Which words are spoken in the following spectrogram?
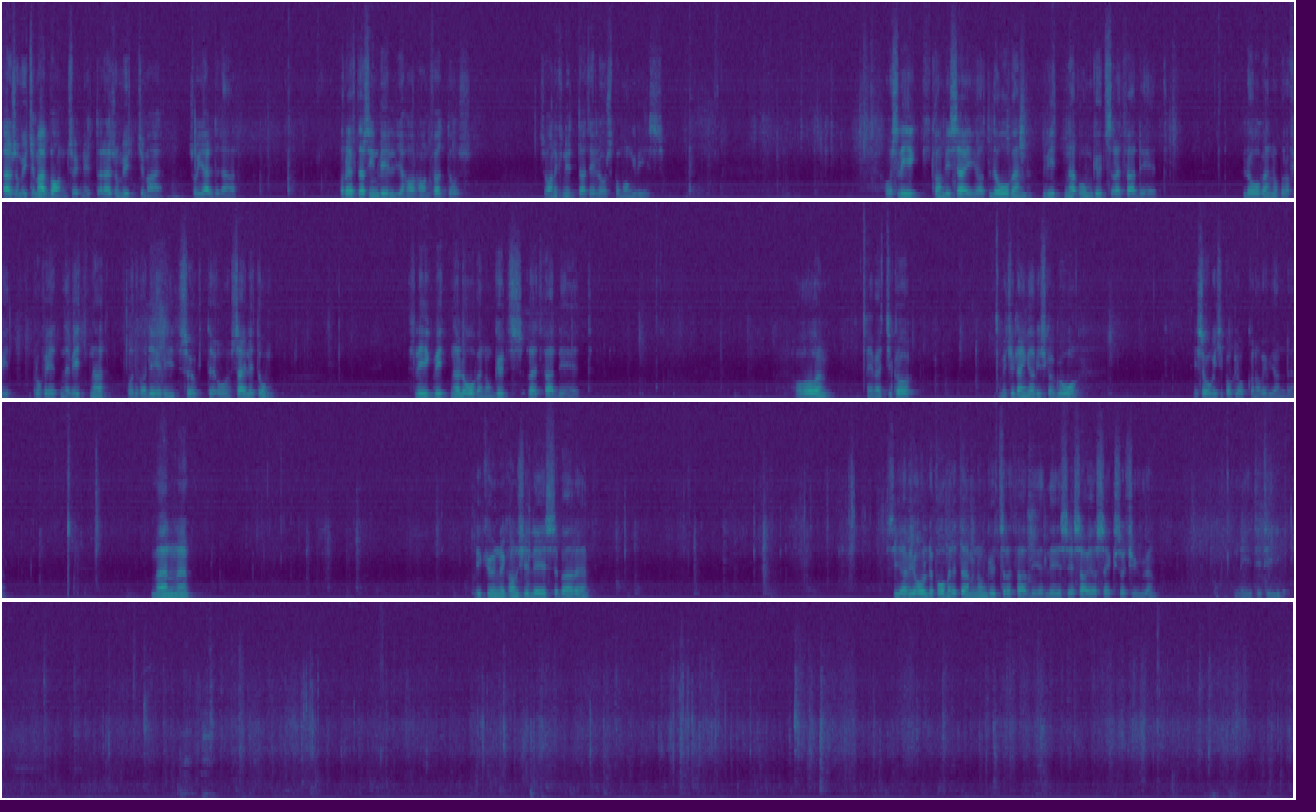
Det er så mye mer bånd som er knytta. Det er så mye mer som gjelder der. For efter sin vilje har Han født oss, så Han er knytta til oss på mange vis. Og slik kan vi si at loven vitner om Guds rettferdighet. Loven og profetene vitner, og det var det vi søkte å si litt om. Slik vitner loven om Guds rettferdighet. Og jeg vet ikke hvor mye lenger vi skal gå. Jeg så ikke på klokka når vi begynte. Men eh, vi kunne kanskje lese bare Siden vi holder på med dette emnet om Guds rettferdighet, lese Isaiah 26, 9-10.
